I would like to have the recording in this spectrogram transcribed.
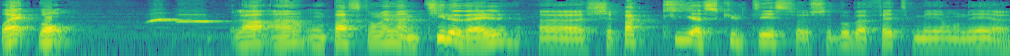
Ouais, bon. Là, hein, on passe quand même un petit level. Euh, je sais pas qui a sculpté ce, Boba Fett, mais on est, euh,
